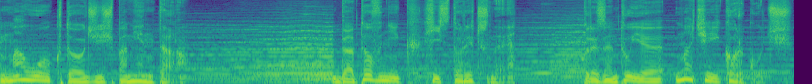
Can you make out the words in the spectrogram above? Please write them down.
Mało kto dziś pamięta. Datownik historyczny prezentuje Maciej Korkuć.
